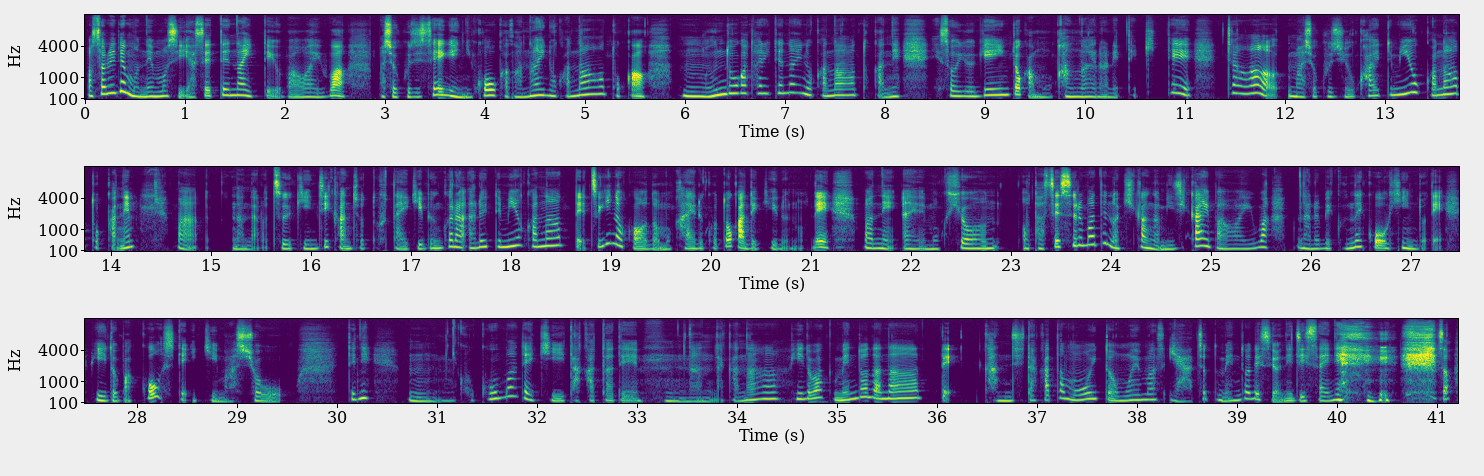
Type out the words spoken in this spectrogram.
まあ、それでもねもし痩せてないっていう場合は、まあ、食事制限に効果がないのかなとか、うん、運動が足りてないのかなとかねそういう原因とかも考えられてきてじゃあ、まあ、食事を変えてみようかなとかねまあなんだろう通勤時間ちょっと2駅分ぐらい歩いてみようかなって次の行動も変えることができるので、まあね、えー、目標を達成するまでの期間が短い場合はなるべくね高頻度でフィードバックをしていきましょう。でね、うん、ここまで聞いた方で、うん、なんだかなフィードバック面倒だなって感じた方も多いと思います。いやちょっと面倒ですよね実際ね。そう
